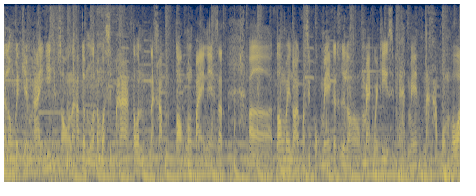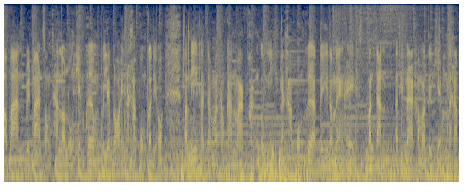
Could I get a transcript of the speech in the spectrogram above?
จะลงเป็นเข็ม i 22 นะครับจำนวนทั้งหมด 15 ต้นนะครับ ตอกลงไปเนี่ยต้องไม่น้อยกว่า 16 เมตร ก็คือเราแม็กไว้ที่ 18 เมตรนะครับผมเพราะว่าบ้านเป็นบ้าน 2 ชั้นเราลงเข็มเพิ่มไปเรียบร้อยนะครับผมก็เดี๋ยว ตอนนี้เราจะมาทำการมาร์กผังตรงนี้นะครับผมเพื่อตีตำแหน่งให้บ้านจันทร์อาทิตย์หน้าเข้ามาตีเข็มนะครับ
